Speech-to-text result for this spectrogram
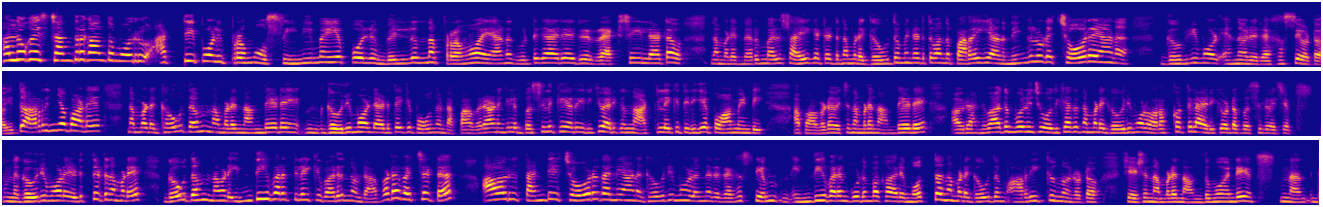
Hello guys ചന്ദ്രകാന്തം ഒരു അടിപൊളി promo സിനിമയെ പോലും വെല്ലുന്ന പ്രമോയാണ് കൂട്ടുകാരെ. ഒരു രക്ഷയില്ലാട്ടോ. നമ്മുടെ നിർമ്മൽ സഹി കെട്ടിട്ട് നമ്മുടെ ഗൗതമിന്റെ അടുത്ത് വന്ന് പറയുകയാണ് നിങ്ങളുടെ ചോരയാണ് ഗൗരിമോൾ എന്നൊരു രഹസ്യം കേട്ടോ. ഇത് അറിഞ്ഞ പാടെ നമ്മുടെ ഗൗതം നമ്മുടെ നന്ദയുടെ ഗൗരിമോളുടെ അടുത്തേക്ക് പോകുന്നുണ്ട്. അപ്പൊ അവരാണെങ്കിൽ ബസ്സിൽ കയറി ഇരിക്കുമായിരിക്കും നാട്ടിലേക്ക് തിരികെ പോകാൻ വേണ്ടി. അപ്പൊ അവിടെ വെച്ച് നമ്മുടെ നന്ദയുടെ ഒരു അനുവാദം പോലും ചോദിക്കാതെ നമ്മുടെ ഗൗരിമോൾ ഉറക്കത്തിലായിരിക്കും കേട്ടോ ബസ്സിൽ വെച്ച്. ഗൗരിമോളെ എടുത്തിട്ട് നമ്മുടെ ഗൗതം നമ്മുടെ ഇന്ത്യവരത്തിലേക്ക് ഇന്ദീവരത്തിലേക്ക് വരുന്നുണ്ട് അവിടെ വെച്ചിട്ട് ആ ഒരു തന്റെ ചോര തന്നെയാണ് ഗൗരിമോൾ എന്നൊരു രഹസ്യം ഇന്ത്യവരം കുടുംബക്കാരെ മൊത്തം നമ്മുടെ ഗൗതം അറിയിക്കുന്നുണ്ട് കേട്ടോ. ശേഷം നമ്മുടെ നന്ദുമോന്റെയും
